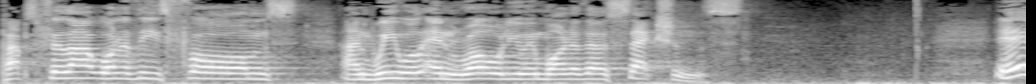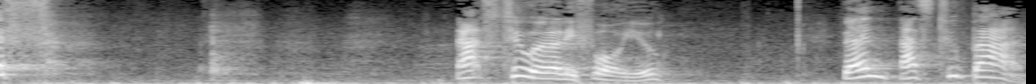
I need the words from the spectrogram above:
perhaps fill out one of these forms, and we will enroll you in one of those sections. If that's too early for you, then that's too bad.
